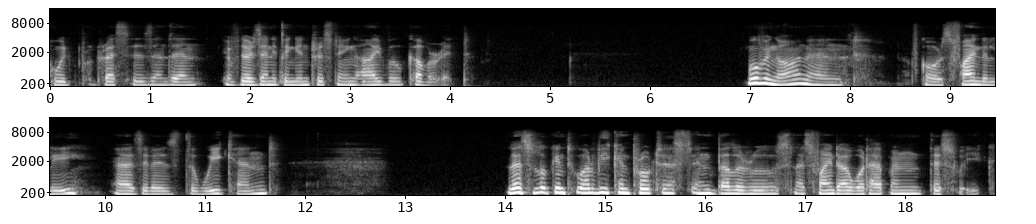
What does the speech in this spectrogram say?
how it progresses and then if there's anything interesting I will cover it. Moving on and of course finally as it is the weekend let's look into our weekend protests in Belarus. Let's find out what happened this week.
